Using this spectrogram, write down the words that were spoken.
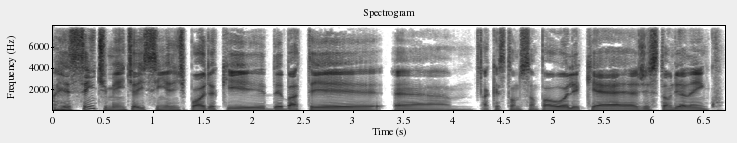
recentemente, aí sim, a gente pode aqui debater é, a questão do São Paulo, que é gestão de elenco.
